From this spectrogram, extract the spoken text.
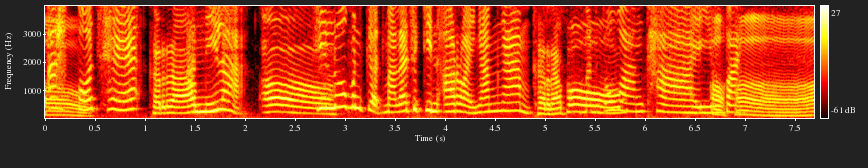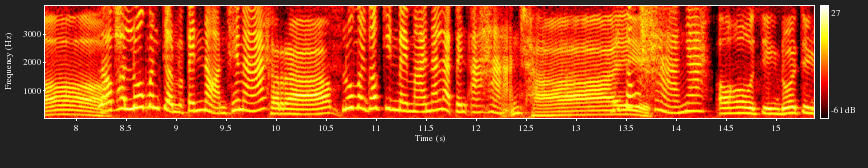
วอะโป๊เชะครับอันนี้ล่ะ ที่ลูกมันเกิดมาแล้วจะกินอร่อยงามๆครับพ่อมันก็วางไข่ลงไปแล้วพอลูกมันเกิดมาเป็นหนอนใช่ไหมครับ ลูกมันก็กินใบไม้นั่นแหละเป็นอาหารใช่ไม่ต้องหาไงโอ้จริงด้วยจริง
